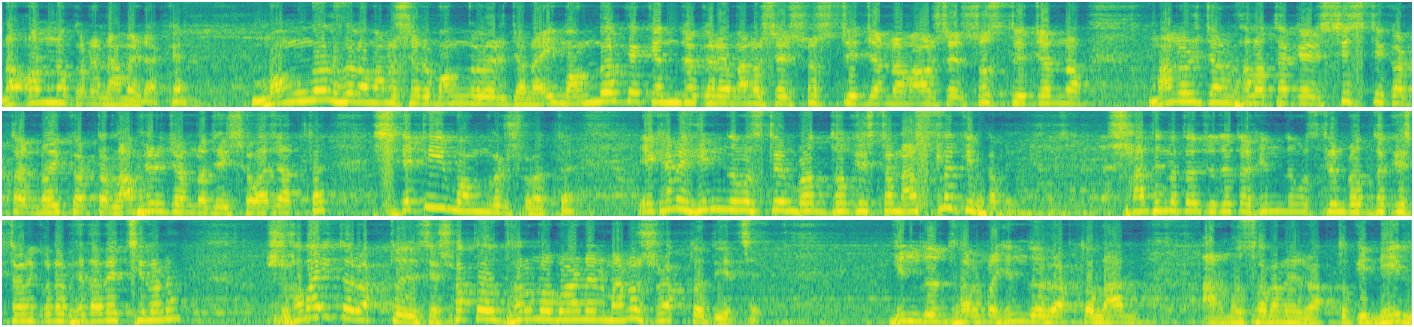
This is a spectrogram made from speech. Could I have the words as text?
না অন্য কোনো নামে ডাকেন? মঙ্গল হলো মানুষের মঙ্গলের জন্য। এই মঙ্গলকে কেন্দ্র করে মানুষের সৃষ্টির জন্য, মানুষের স্বস্তির জন্য মানুষজন ভালো থাকে সৃষ্টিকর্তার নৈকট্য লাভের জন্য যে শোভাযাত্রা সেটি মঙ্গল শোভাযাত্রা। এখানে হিন্দু, মুসলিম, বৌদ্ধ, খ্রিস্টান আসলো কীভাবে? স্বাধীনতা যুদ্ধে তো হিন্দু, মুসলিম, বৌদ্ধ খ্রিস্টানের কোনো ভেদাভেদ ছিল না। সবাই তো রক্ত দিয়েছে, সকল ধর্ম বর্ণের মানুষ রক্ত দিয়েছে। হিন্দুর ধর্ম, হিন্দুর রক্ত লাল আর মুসলমানের রক্ত কি নীল?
